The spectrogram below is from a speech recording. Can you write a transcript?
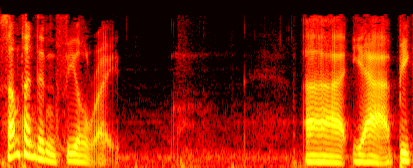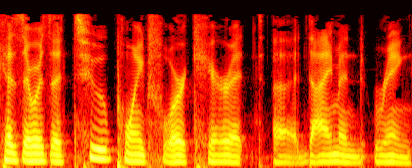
Something didn't feel right. Uh, yeah, because there was a 2.4 carat uh, diamond ring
